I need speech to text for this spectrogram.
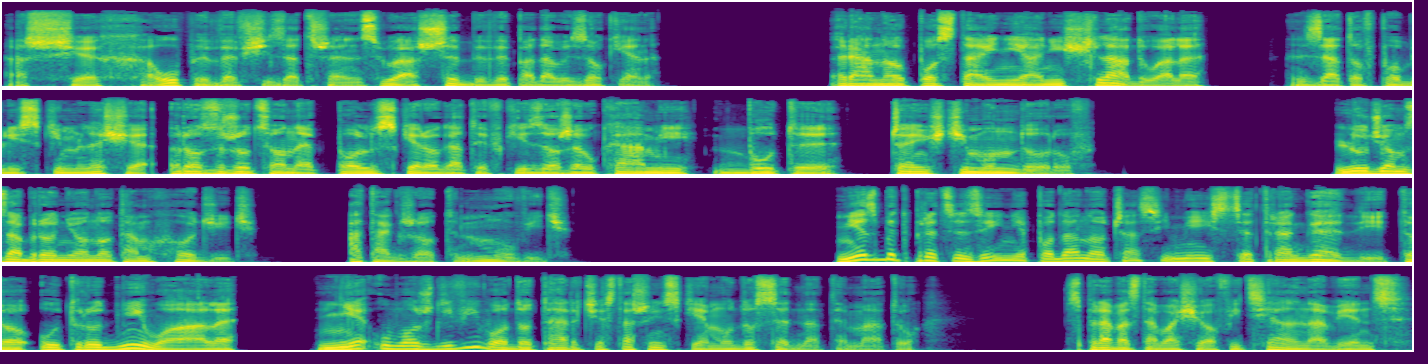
aż się chałupy we wsi zatrzęsły, a szyby wypadały z okien. Rano po stajni ani śladu, ale za to w pobliskim lesie rozrzucone polskie rogatywki z orzełkami, buty, części mundurów. Ludziom zabroniono tam chodzić, a także o tym mówić. Niezbyt precyzyjnie podano czas i miejsce tragedii. To utrudniło, ale nie umożliwiło dotarcie Staszyńskiemu do sedna tematu. Sprawa stała się oficjalna, więc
